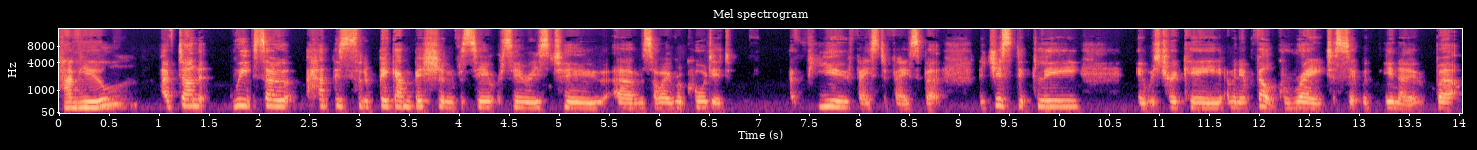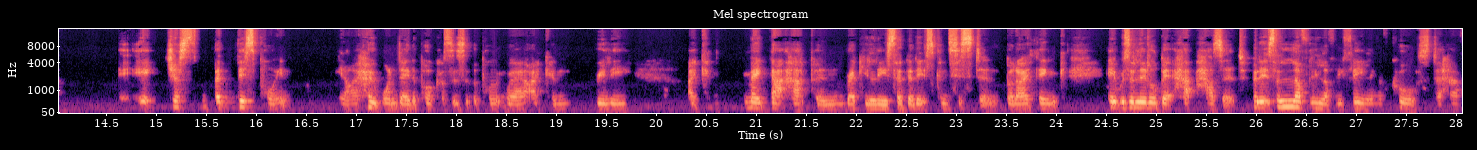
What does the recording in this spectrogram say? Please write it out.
Have you? I've done we so had this sort of big ambition for ser- series two. Um, so I recorded a few face to face, but logistically, it was tricky. I mean, it felt great to sit with you know, but it just at this point, you know, I hope one day the podcast is at the point where I can really, I can make that happen regularly so that it's consistent. But I think it was a little bit haphazard. But it's a lovely, lovely feeling, of course, to have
